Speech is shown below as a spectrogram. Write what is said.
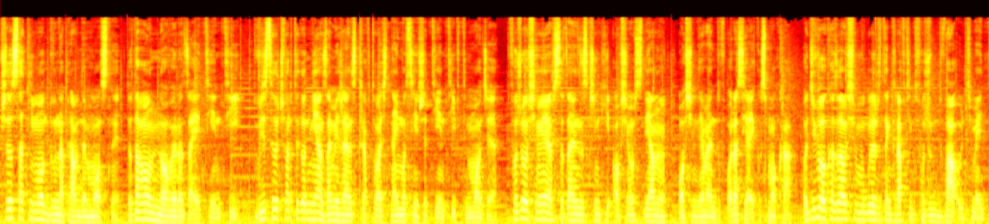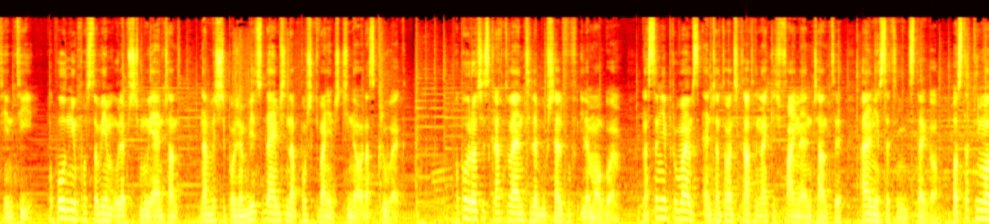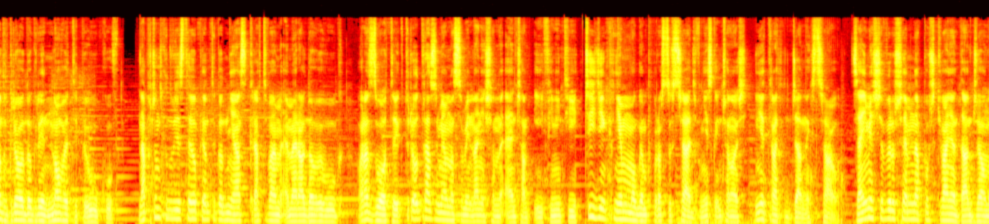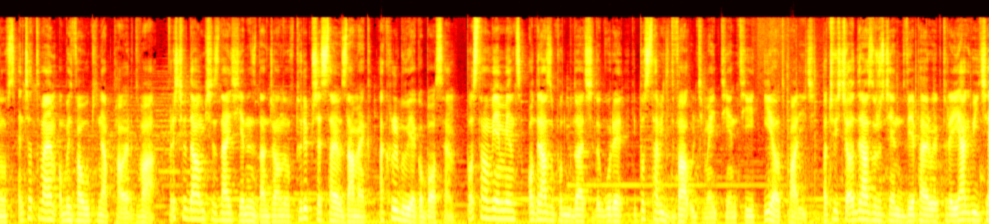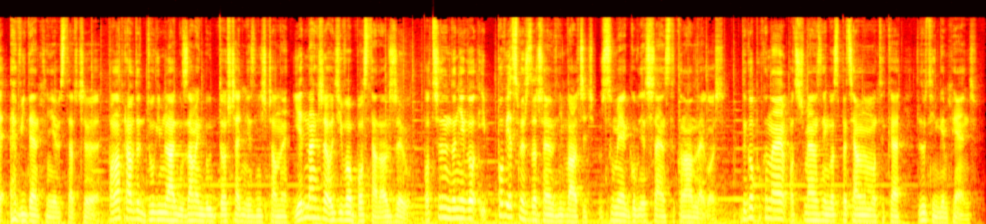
Przedostatni mod był naprawdę mocny, dodawał nowe rodzaje TNT. 24 dnia zamierzałem skraftować najmocniejsze TNT w tym modzie. Tworzyło się je wsadzając ze skrzynki 8 obsydianu, 8 diamentów oraz jajko smoka. O dziwo okazało się w ogóle, że ten crafting tworzył dwa Ultimate TNT. Po południu postanowiłem ulepszyć mój enchant na wyższy poziom, więc udałem się na poszukiwanie trzciny oraz krówek. Po powrocie skraftowałem tyle bookshelfów ile mogłem. Następnie próbowałem zenchantować klatę na jakieś fajne enchanty, ale niestety nic z tego. Ostatni mod wgrywał do gry nowe typy łuków. Na początku 25 dnia skraftowałem emeraldowy łuk oraz złoty, który od razu miał na sobie naniesiony enchant Infinity, czyli dzięki niemu mogłem po prostu strzelać w nieskończoność i nie tracić żadnych strzał. Zanim jeszcze wyruszyłem na poszukiwania dungeonów, zenchantowałem obydwa łuki na Power 2. Wreszcie udało mi się znaleźć jeden z dungeonów, który przedstawiał zamek, a król był jego bossem. Postanowiłem więc od razu podbudować się do góry i postawić dwa Ultimate TNT i je odpalić. Oczywiście od razu rzuciłem dwie perły, które jak widzicie ewidentnie nie wystarczyły. Po naprawdę długim lagu zamek był doszczętnie zniszczony, jednakże o dziwo boss nadal żył. Podszedłem do niego i powiedzmy, że zacząłem z nim walczyć, w sumie głównie strzelając tylko na odległość. Gdy go pokonałem, otrzymałem z niego specjalną motykę Lootingiem 5.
